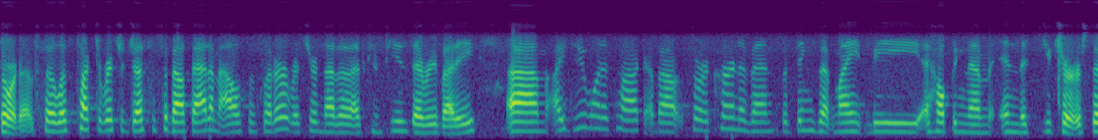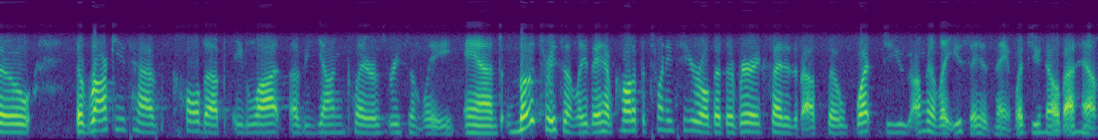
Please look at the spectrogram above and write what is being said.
sort of. So let's talk to Richard Justice about that. I'm Alyson Footer. Richard, now that I've confused everybody, um, I do want to talk about sort of current events, but things that might be helping them in the future. So the Rockies have called up a lot of young players recently, and most recently they have called up a 22-year-old that they're very excited about. So what do you? I'm going to let you say his name. What do you know about him?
